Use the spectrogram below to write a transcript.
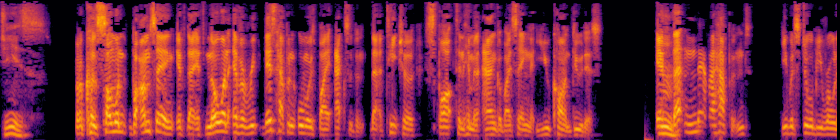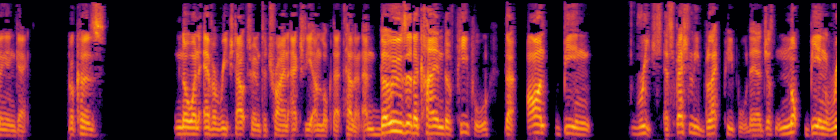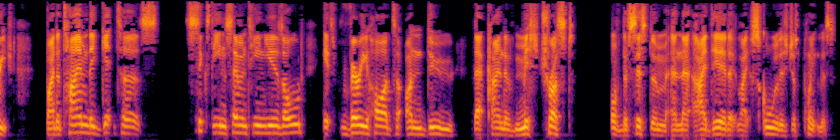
Jeez. because someone, but I'm saying if that, if no one ever, re- this happened almost by accident, that a teacher sparked in him an anger by saying that you can't do this. If Hmm. that never happened, he would still be rolling in gang because no one ever reached out to him to try and actually unlock that talent. And those are the kind of people that aren't being reached, especially black people. They are just not being reached. By the time they get to s- 16, 17 years old, it's very hard to undo that kind of mistrust of the system and that idea that like school is just pointless.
